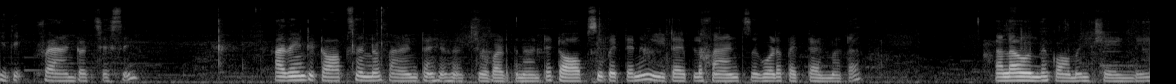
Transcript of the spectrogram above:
ఇది ఫ్యాంట్ వచ్చేసి. అదేంటి టాప్స్ అన్న ఫ్యాంట్ చూపడుతున్నా. అంటే టాప్స్ పెట్టాను ఈ టైప్లో ఫ్యాంట్స్ కూడా పెట్టాను అనమాట అలా ఉందో? కామెంట్ చేయండి.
